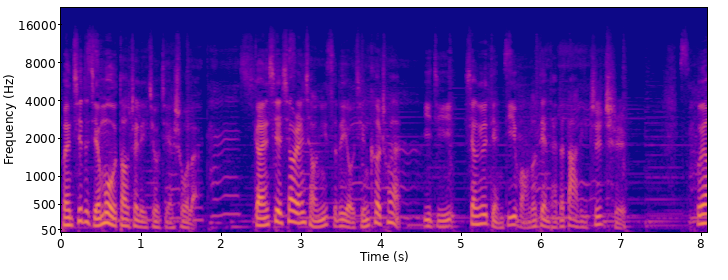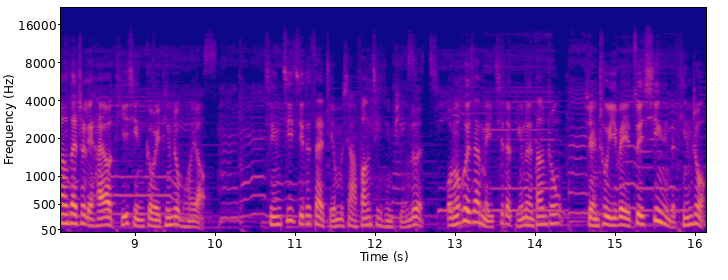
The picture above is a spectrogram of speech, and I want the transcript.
本期的节目到这里就结束了。感谢萧然小女子的友情客串，以及相约点滴网络电台的大力支持。同样在这里还要提醒各位听众朋友，请积极的在节目下方进行评论，我们会在每期的评论当中选出一位最幸运的听众，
